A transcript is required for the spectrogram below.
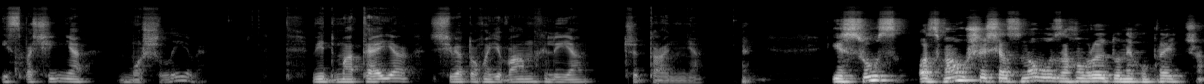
і спасіння можливе. Від Матея Святого Євангелія читання. Ісус, озвавшися знову, заговорив до них у притча.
